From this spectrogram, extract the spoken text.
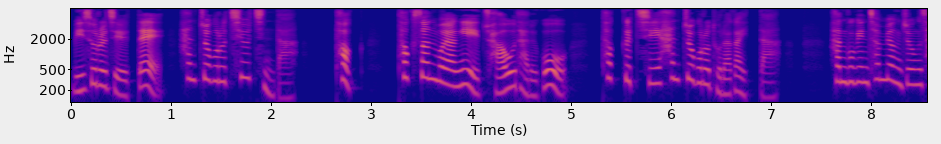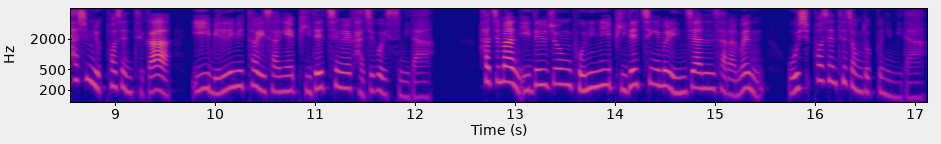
미소를 지을 때 한쪽으로 치우친다. 턱, 턱선 모양이 좌우 다르고 턱 끝이 한쪽으로 돌아가 있다. 한국인 1000명 중 46%가 2mm 이상의 비대칭을 가지고 있습니다. 하지만 이들 중 본인이 비대칭임을 인지하는 사람은 50% 정도뿐입니다.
